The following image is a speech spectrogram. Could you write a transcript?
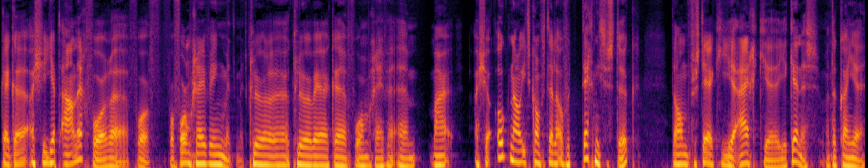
kijk, als je, je hebt aanleg voor, voor, voor vormgeving, met, met kleur, kleurwerken, vormgeven. Um, maar als je ook nou iets kan vertellen over het technische stuk, dan versterk je, je eigenlijk je, je kennis. Want dan kan je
